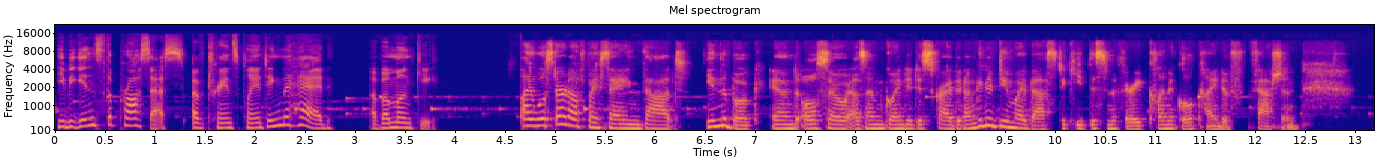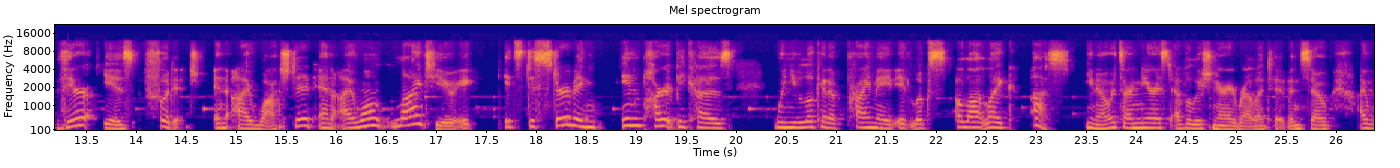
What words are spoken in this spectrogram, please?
He begins the process of transplanting the head of a monkey. I will start off by saying that in the book, and also as I'm going to describe it, I'm going to do my best to keep this in a very clinical kind of fashion. There is footage, and I watched it, and I won't lie to you. It, it's disturbing in part because when you look at a primate, it looks a lot like us. You know, it's our nearest evolutionary relative. And so I,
